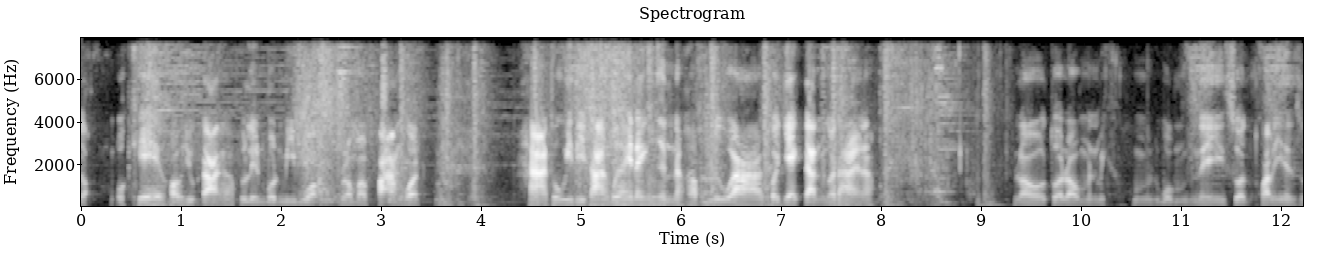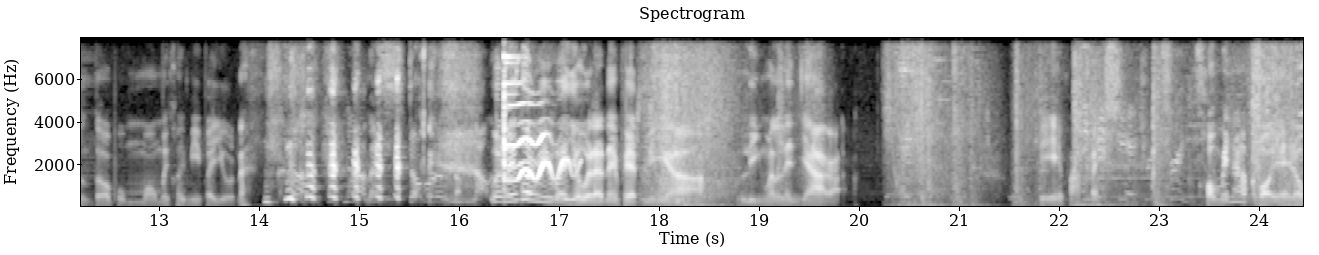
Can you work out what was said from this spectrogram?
หรอก โอเคเขาอยู่กลางครับตัวเลนบนมีบวก เรามาฟาร์มก่อน หาทุกวิธีทางเพื่อให้ได้เงินนะครับ หรือว่าก็แยกดันก็ได้นะ เราตัวเรามันไม่ผมในส่วนความคิดเห็นส่วนตัวผมมองไม่ค่อยมีประโยชน์นะ I'm as stubborn as the mountain. มันไม่ค่อยมีประโยชน์อะในแพทนี้อะลิงมันเล่นยากอะโอเคฟาร์มไปเขาไม่น่าปล่อยให้เรา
